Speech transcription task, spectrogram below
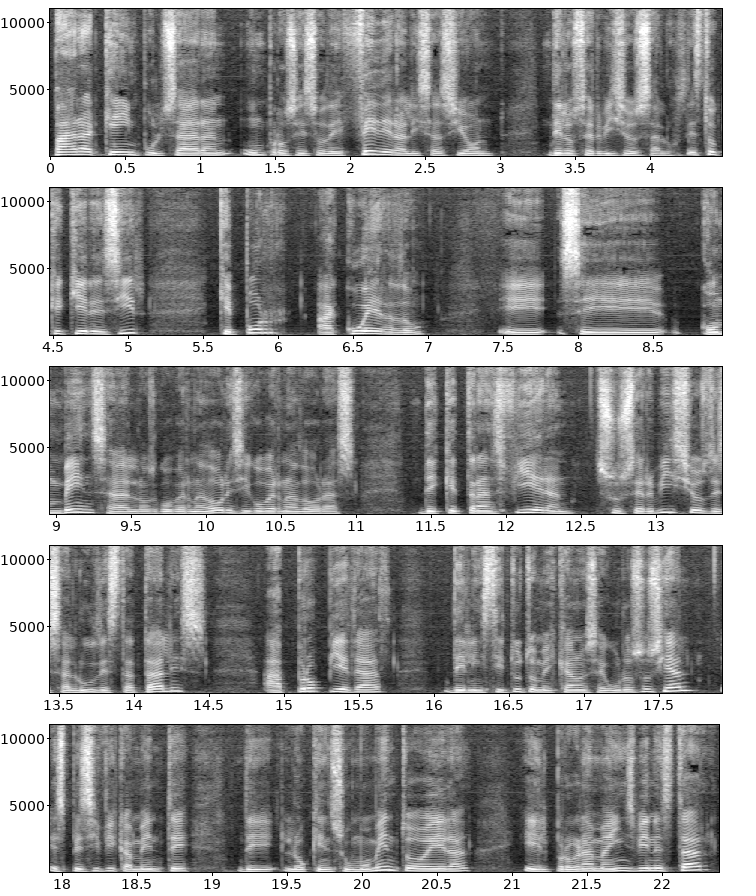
para que impulsaran un proceso de federalización de los servicios de salud. ¿Esto qué quiere decir? Que por acuerdo eh, se convenza a los gobernadores y gobernadoras de que transfieran sus servicios de salud estatales a propiedad del Instituto Mexicano de Seguro Social, específicamente de lo que en su momento era el programa INS Bienestar,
